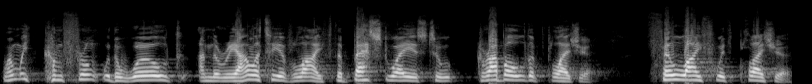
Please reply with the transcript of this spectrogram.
when we confront with the world and the reality of life, the best way is to grab hold of pleasure, fill life with pleasure,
